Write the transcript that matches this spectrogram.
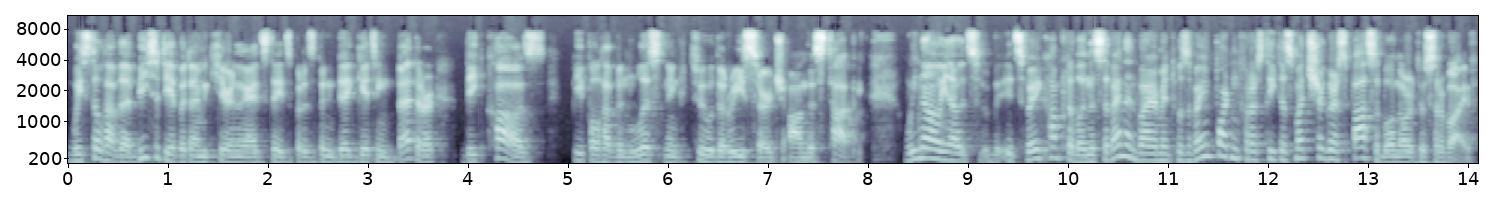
We still have the obesity epidemic here in the United States, but it's been getting better because people have been listening to the research on this topic. We know, you know, it's it's very comfortable in the savannah environment. It was very important for us to eat as much sugar as possible in order to survive,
